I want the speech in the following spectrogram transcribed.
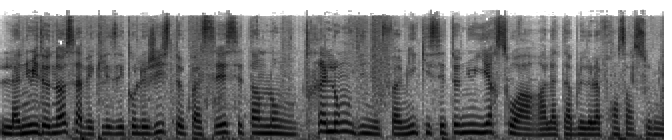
La nuit de noces avec les écologistes passés, c'est un long, très long dîner de famille qui s'est tenu hier soir à la table de la France Insoumise.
